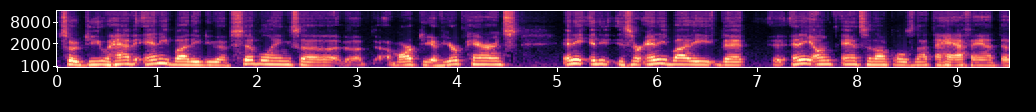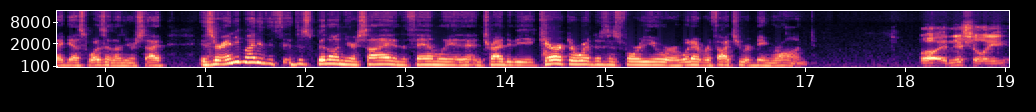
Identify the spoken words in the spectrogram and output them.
so, do you have anybody? Do you have siblings? Uh, uh, Mark, do you have your parents? Any, any? Is there anybody that any aunts and uncles, not the half aunt that I guess wasn't on your side? Is there anybody that's, that's been on your side in the family and, and tried to be character witnesses for you or whatever, thought you were being wronged? Well, initially,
